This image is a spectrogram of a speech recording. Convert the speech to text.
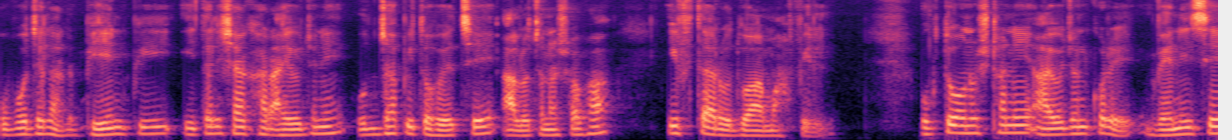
উপজেলার বিএনপি ইতালি শাখার আয়োজনে উদযাপিত হয়েছে আলোচনা সভা, ইফতার ও দোয়া মাহফিল। উক্ত অনুষ্ঠানে আয়োজন করে ভেনিসে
